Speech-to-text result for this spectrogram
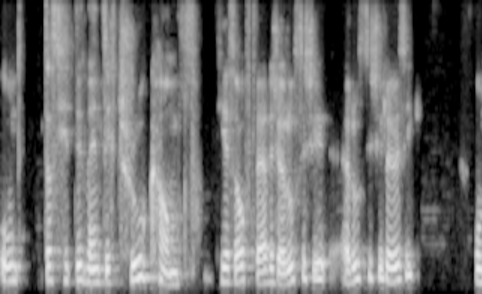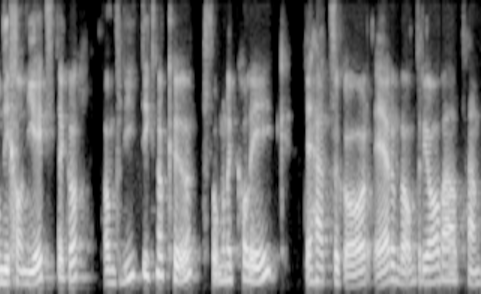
Und das, das nennt sich TrueConf. Die Software, das ist eine russische, eine russische Lösung. Und ich habe jetzt gerade am Freitag noch gehört von einem Kollegen, der hat sogar, er und andere Anwälte haben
